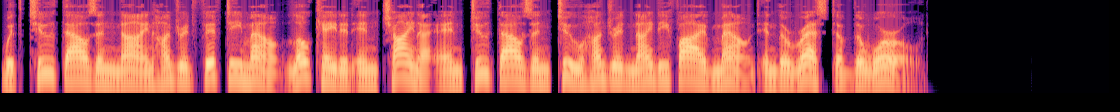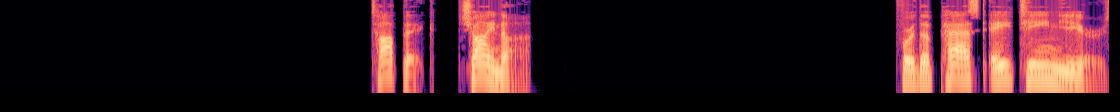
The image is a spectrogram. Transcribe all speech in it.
with 2,950 mount located in China and 2,295 mount in the rest of the world. China For the past 18 years,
